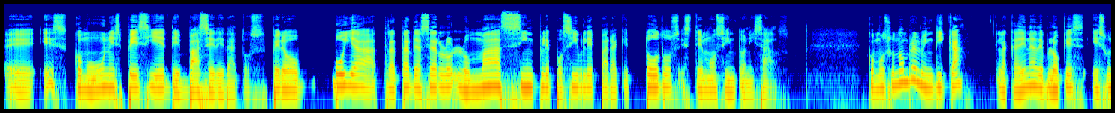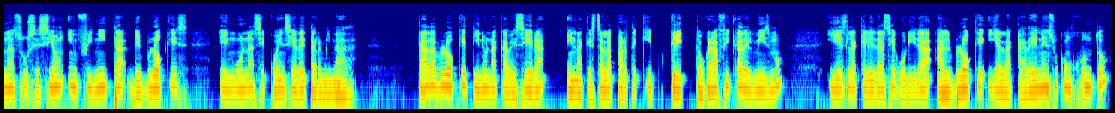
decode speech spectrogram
eh, es como una especie de base de datos, pero voy a tratar de hacerlo lo más simple posible para que todos estemos sintonizados. Como su nombre lo indica, la cadena de bloques es una sucesión infinita de bloques en una secuencia determinada. Cada bloque tiene una cabecera en la que está la parte criptográfica del mismo y es la que le da seguridad al bloque y a la cadena en su conjunto.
